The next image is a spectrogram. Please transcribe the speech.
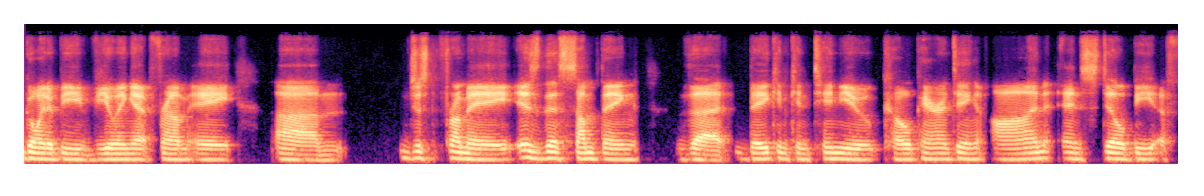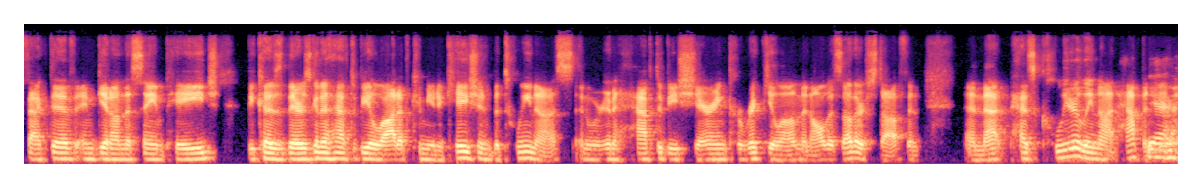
going to be viewing it from a um, just from a is this something that they can continue co-parenting on and still be effective and get on the same page because there's going to have to be a lot of communication between us and we're going to have to be sharing curriculum and all this other stuff and and that has clearly not happened yeah.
